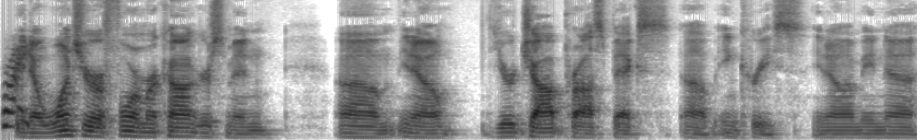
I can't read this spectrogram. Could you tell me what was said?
right. you know, once you're a former congressman, um, you know, your job prospects uh, increase. You know, I mean, uh,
